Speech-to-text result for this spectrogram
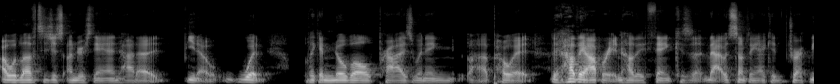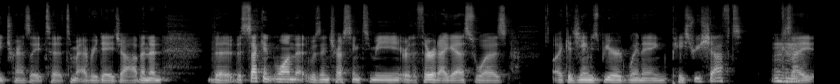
I would love to just understand how to, you know, what like a Nobel Prize winning uh, poet, how they operate and how they think, because that was something I could directly translate to, to my everyday job. And then the the second one that was interesting to me, or the third, I guess, was like a James Beard winning pastry chef because Mhm. I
